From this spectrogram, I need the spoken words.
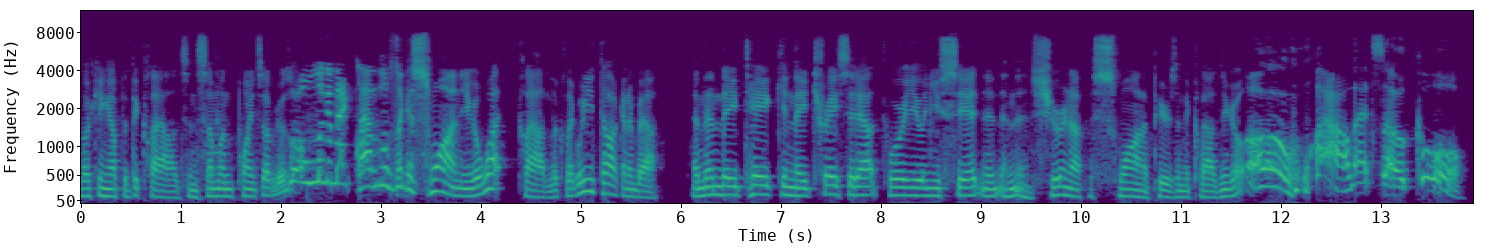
looking up at the clouds and someone points up and goes, Oh, look at that cloud. It looks like a swan. You go, What cloud looks like? What are you talking about? And then they take and they trace it out for you and you see it and, and, and sure enough, a swan appears in the clouds and you go, Oh, wow, that's so cool.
